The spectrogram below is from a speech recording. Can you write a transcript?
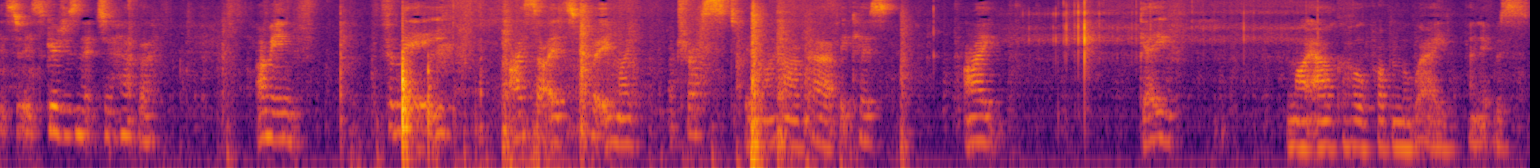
it's it's good, isn't it, to have a. I mean, for me, I started putting my trust in my higher power because I gave my alcohol problem away, and it was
